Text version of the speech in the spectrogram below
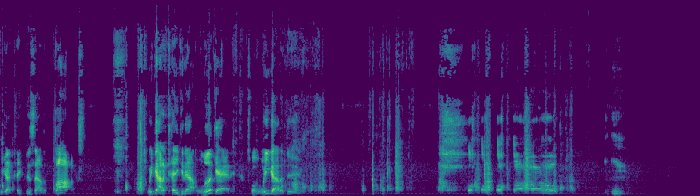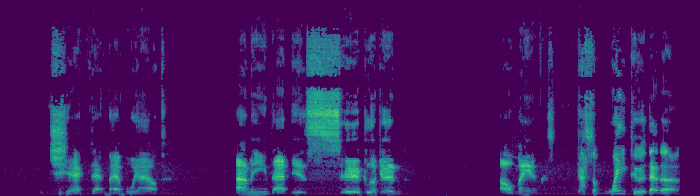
We got to take this out of the box. We got to take it out and look at it. That's what we got to do. Check that bad boy out. I mean, that is sick looking. Oh man, it's got some weight to it. That uh,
